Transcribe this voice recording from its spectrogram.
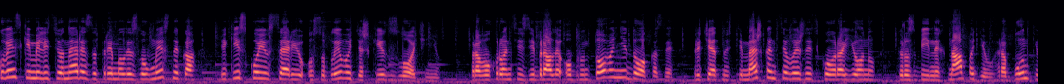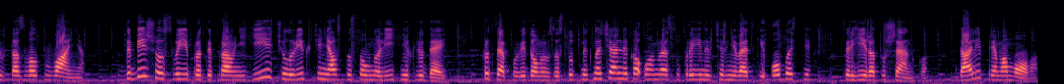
Буковинські міліціонери затримали зловмисника, який скоїв серію особливо тяжких злочинів. Правоохоронці зібрали обґрунтовані докази причетності мешканця Вижницького району до розбійних нападів, грабунків та зґвалтування. Здебільшого свої протиправні дії чоловік вчиняв стосовно літніх людей. Про це повідомив заступник начальника ОМВС України в Чернівецькій області Сергій Ратушенко. Далі пряма мова.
